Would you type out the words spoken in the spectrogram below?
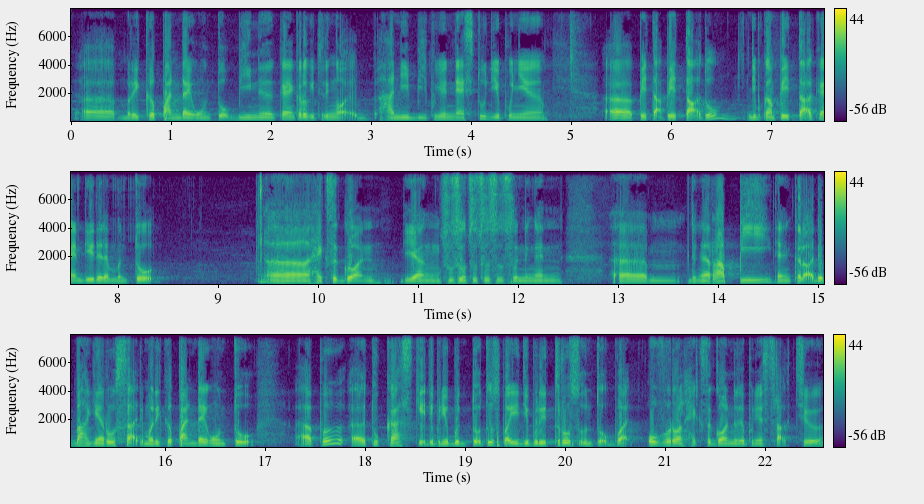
Uh, mereka pandai untuk bina kan. Kalau kita tengok honey bee punya nest tu dia punya uh, petak-petak tu dia bukan petak kan dia dalam bentuk uh, hexagon yang susun-susun-susun dengan um, dengan rapi dan kalau ada bahagian rosak mereka pandai untuk apa uh, tukar sikit dia punya bentuk tu supaya dia boleh terus untuk buat overall hexagonal dia punya structure.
